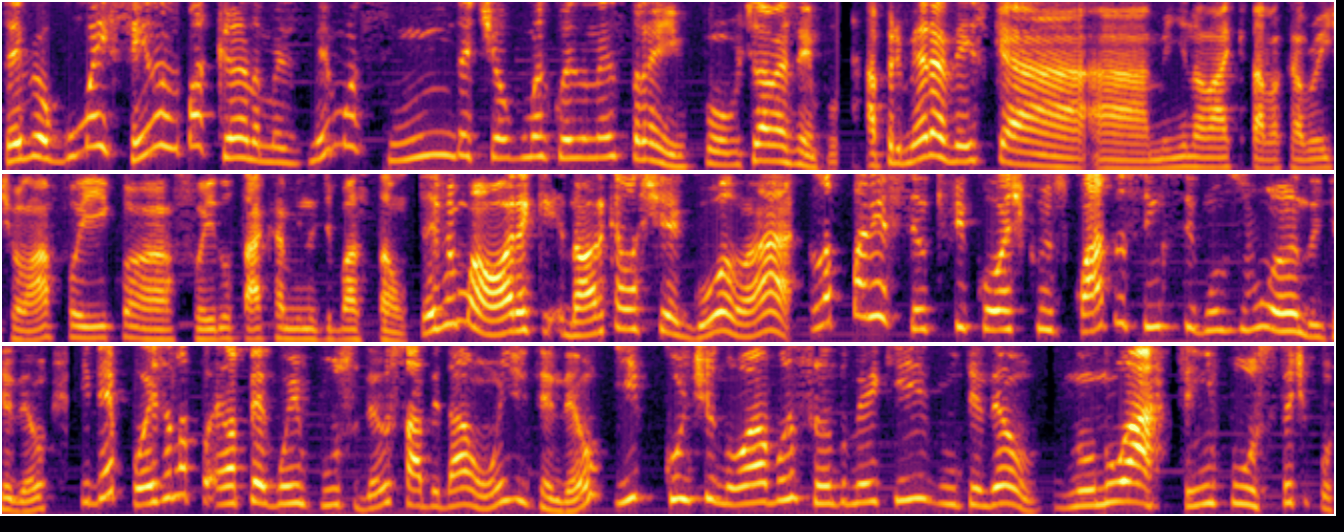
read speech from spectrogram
Teve algumas cenas bacanas, mas mesmo assim ainda tinha alguma coisa meio estranha. Pô, vou te dar um exemplo. A primeira vez que a, a menina lá que tava com a Rachel lá foi, com a- foi lutar com a mina de bastão. Teve uma hora que, na hora que ela chegou lá, ela pareceu que ficou acho que uns 4 ou 5 segundos voando, entendeu? E depois ela, ela pegou o impulso, Deus sabe da onde, entendeu? E continuou avançando meio que, entendeu? No, no ar, sem impulso. Então, tipo,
